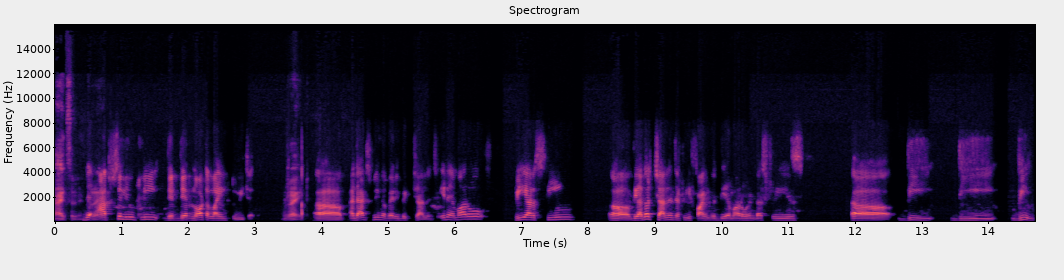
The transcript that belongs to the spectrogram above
Accident. They're right. absolutely they they're not aligned to each other. Right. Uh, and that's been a very big challenge. In MRO, we are seeing uh, the other challenge that we find with the MRO industry is uh, the the we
